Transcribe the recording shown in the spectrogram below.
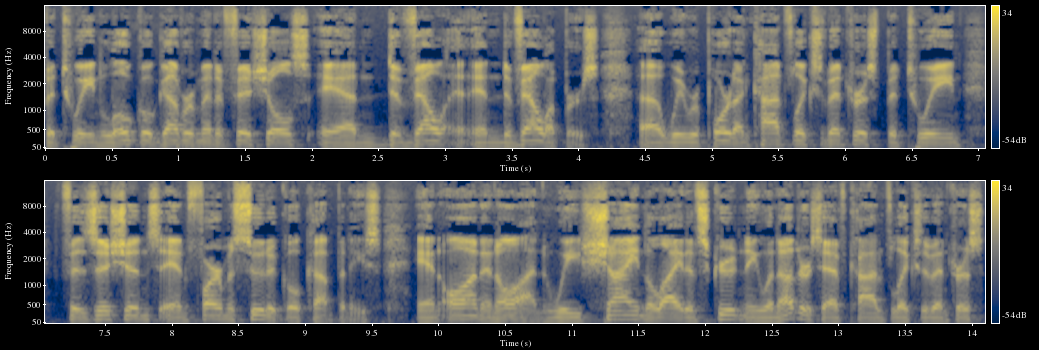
between local government officials and, develop, and developers. Uh, we report on conflicts of interest between physicians and pharmaceutical companies, and on and on. We shine the light of scrutiny when others have conflicts of interest,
